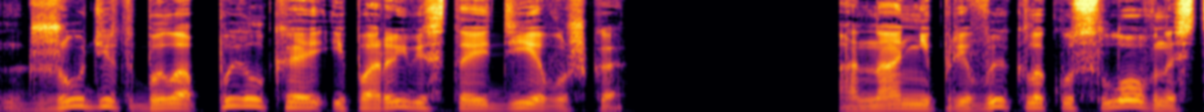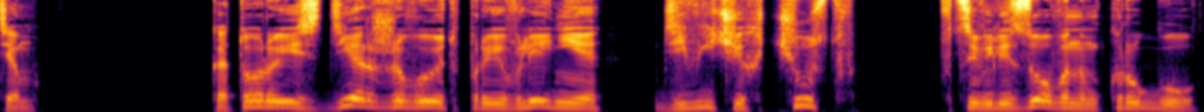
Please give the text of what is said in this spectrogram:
Джудит была пылкая и порывистая девушка. Она не привыкла к условностям, которые сдерживают проявление девичьих чувств в цивилизованном кругу.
